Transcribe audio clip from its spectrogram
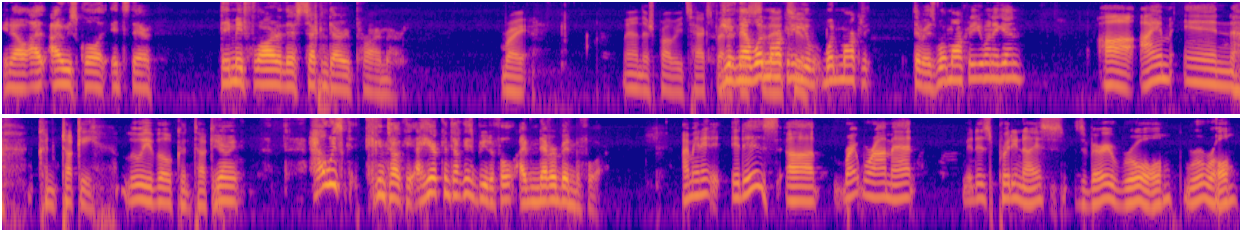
you know, I, I always call it it's their they made Florida their secondary primary. Right. Man, there's probably tax benefits. You- now, what market are you? What market? There is. What market are you in again? Uh, I'm in Kentucky, Louisville, Kentucky. You're in, how is Kentucky? I hear Kentucky's beautiful. I've never been before. I mean, it, it is uh, right where I'm at. It is pretty nice. It's very rural. Rural.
